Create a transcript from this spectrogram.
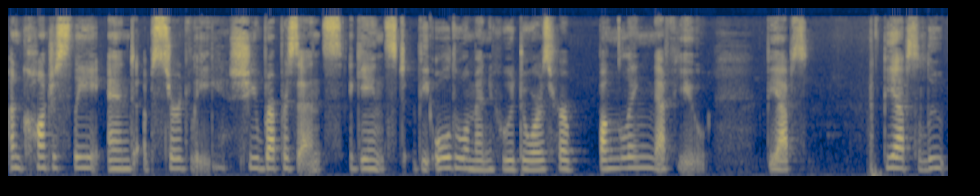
Unconsciously and absurdly, she represents against the old woman who adores her bungling nephew the, abs- the absolute.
